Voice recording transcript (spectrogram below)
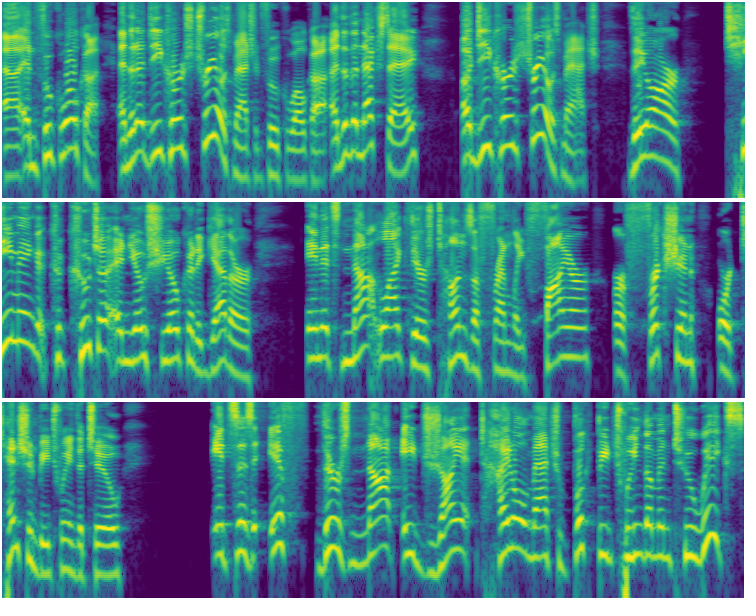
uh, in Fukuoka, and then a D'courage Trios match in Fukuoka. And then the next day, a D'courage Trios match. They are teaming Kakuta and Yoshioka together, and it's not like there's tons of friendly fire or friction or tension between the two. It's as if there's not a giant title match booked between them in two weeks.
